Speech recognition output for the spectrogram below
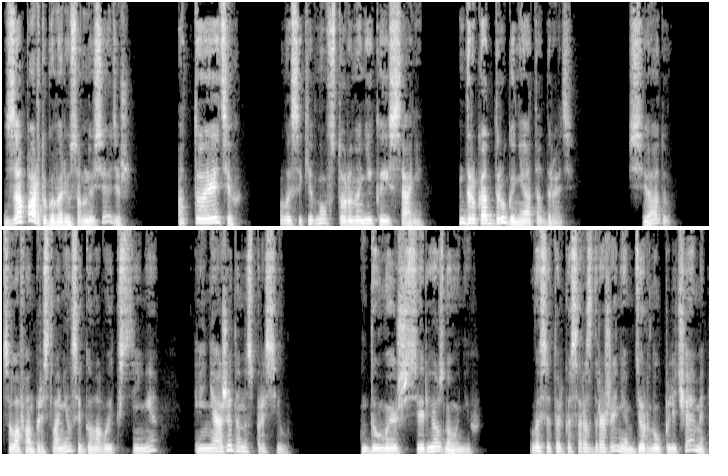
«За парту, говорю, со мной сядешь?» «А то этих...» Лысый кивнул в сторону Ника и Сани. Друг от друга не отодрать. Сяду. Целлофан прислонился головой к стене и неожиданно спросил. Думаешь, серьезно у них? Лысый только с раздражением дернул плечами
